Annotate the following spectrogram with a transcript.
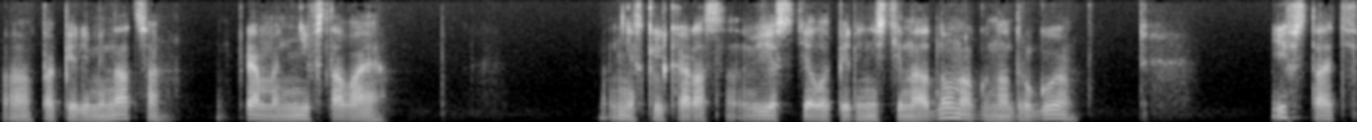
а, попереминаться, прямо не вставая. Несколько раз вес тела перенести на одну ногу, на другую и встать.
